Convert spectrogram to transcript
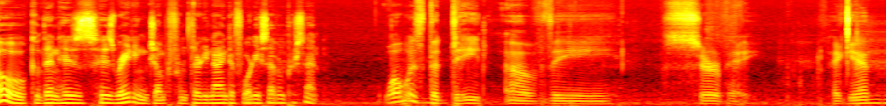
Oh, then his, his rating jumped from 39 to 47%. What was the date of the survey? Again?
